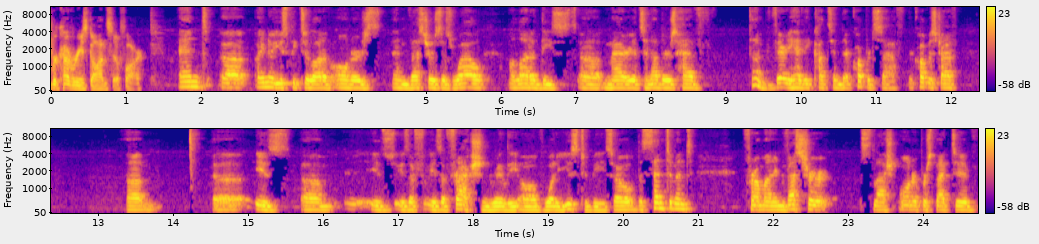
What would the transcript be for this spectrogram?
recovery has gone so far. And uh, I know you speak to a lot of owners and investors as well. A lot of these uh, Marriotts and others have done very heavy cuts in their corporate staff. Their corporate staff um, uh, is um, is is a is a fraction really of what it used to be. So the sentiment from an investor slash owner perspective,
